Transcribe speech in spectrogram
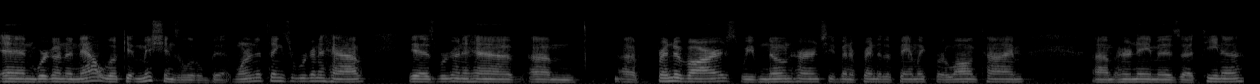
and we're going to now look at missions a little bit. One of the things that we're going to have is we're going to have um, a friend of ours. We've known her, and she's been a friend of the family for a long time. Um, her name is uh, Tina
